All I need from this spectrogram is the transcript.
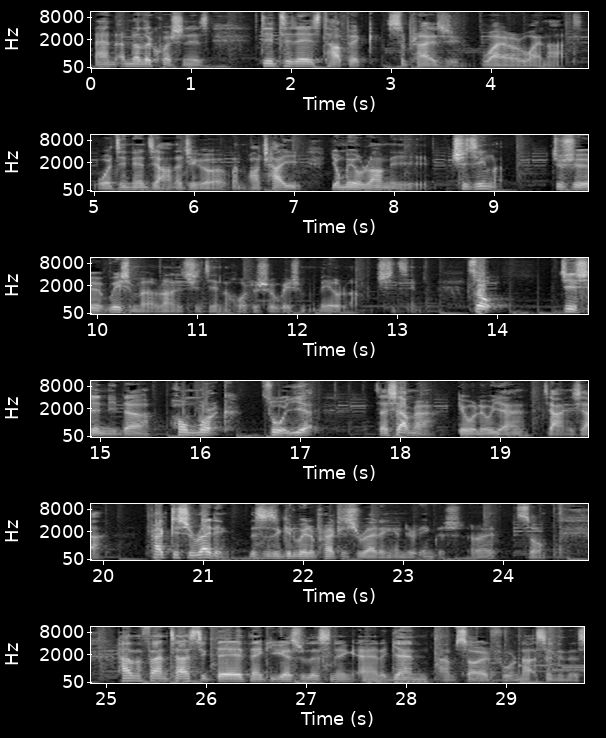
And another question is. Did today's topic surprise you? Why or why not? 我今天讲的这个文化差异有没有让你吃惊了？就是为什么让你吃惊了，或者是为什么没有让你吃惊？So，这是你的 homework 作业，在下面给我留言讲一下。Practice your writing. This is a good way to practice your writing and your English. All right. So. Have a fantastic day. Thank you guys for listening. And again, I'm sorry for not sending this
